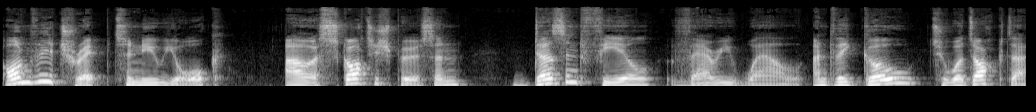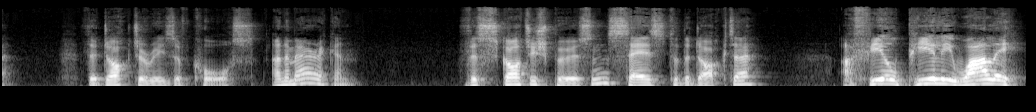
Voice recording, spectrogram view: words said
On their trip to New York, our Scottish person doesn't feel very well and they go to a doctor. The doctor is, of course, an American. The Scottish person says to the doctor, I feel peely wally.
